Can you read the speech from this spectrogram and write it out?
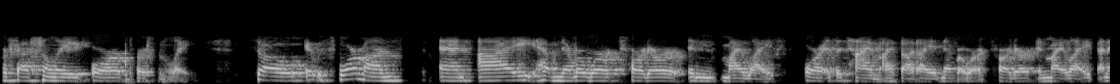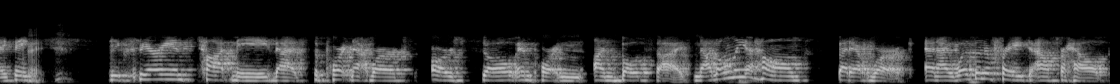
professionally or personally? So it was four months, and I have never worked harder in my life, or at the time, I thought I had never worked harder in my life. And I think. Right the experience taught me that support networks are so important on both sides, not only at home, but at work. And I wasn't afraid to ask for help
